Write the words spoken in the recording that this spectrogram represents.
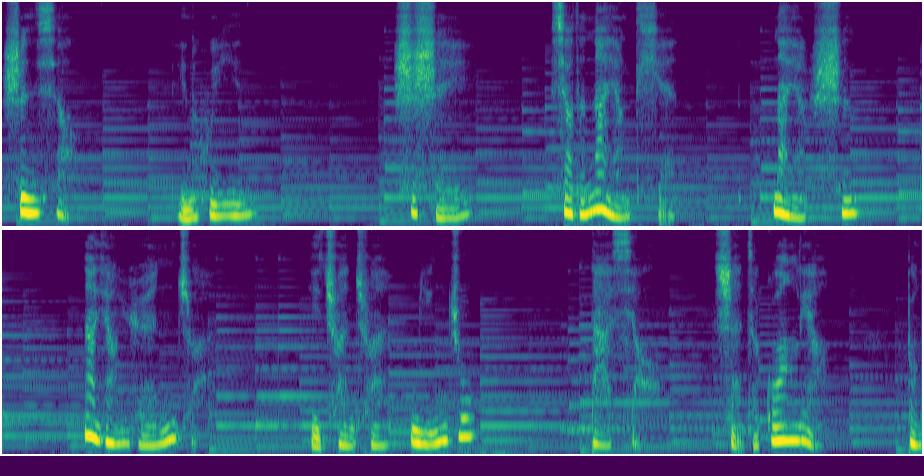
深笑，林徽因。是谁笑得那样甜，那样深，那样圆转？一串串明珠，大小闪着光亮，蹦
